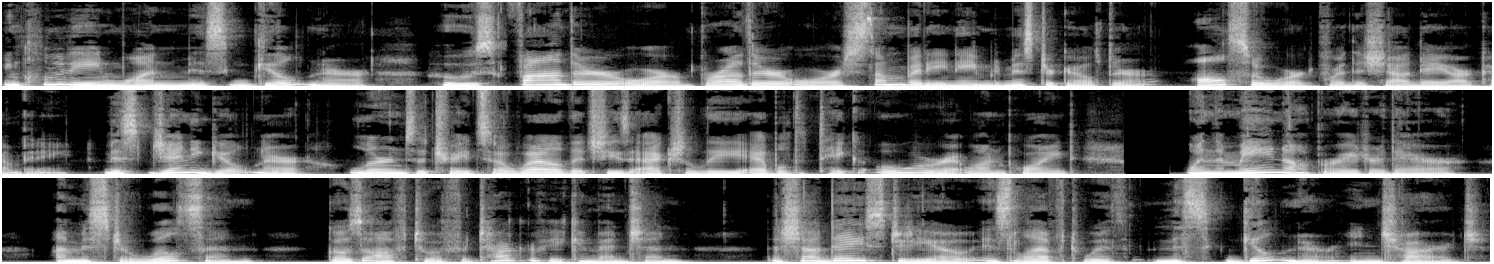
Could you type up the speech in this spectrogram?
including one Miss Giltner, whose father or brother or somebody named Mr. Giltner also worked for the Chaudet Art Company. Miss Jenny Giltner learns the trade so well that she's actually able to take over at one point when the main operator there, a Mr. Wilson, goes off to a photography convention the Chaudet studio is left with Miss Giltner in charge.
